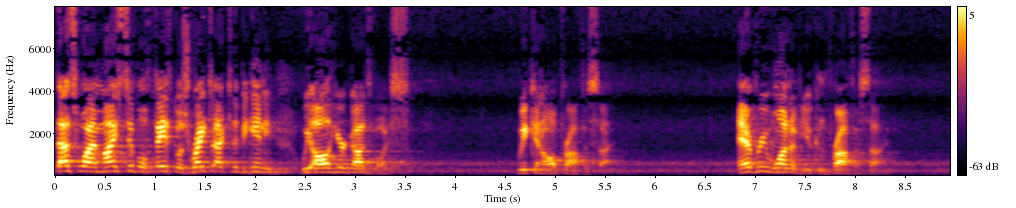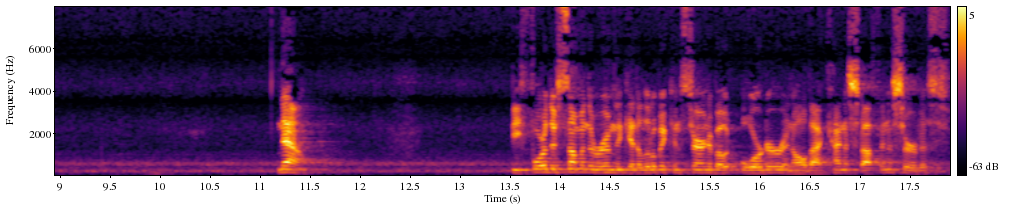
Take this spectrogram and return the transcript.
That's why my simple faith goes right back to the beginning. We all hear God's voice. We can all prophesy. Every one of you can prophesy. Now, before there's some in the room that get a little bit concerned about order and all that kind of stuff in a service,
